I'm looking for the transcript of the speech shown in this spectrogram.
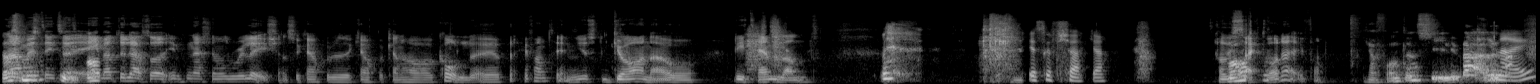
Nej, men jag tänkte, I och med att du läser international relations så kanske du kanske kan ha koll eh, på det i framtiden. Just Ghana och ditt hemland. Jag ska försöka. Har vi sagt var det är ifrån? Jag får inte en syl i världen. Nej,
